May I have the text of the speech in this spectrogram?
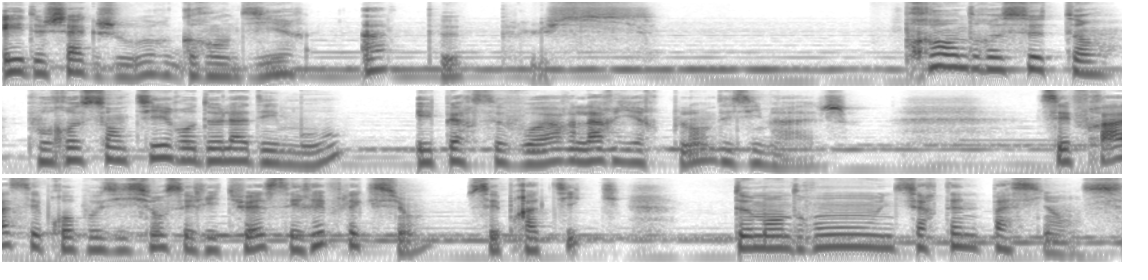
et de chaque jour grandir un peu plus? Prendre ce temps pour ressentir au-delà des mots et percevoir l'arrière-plan des images. Ces phrases, ces propositions, ces rituels, ces réflexions, ces pratiques demanderont une certaine patience.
